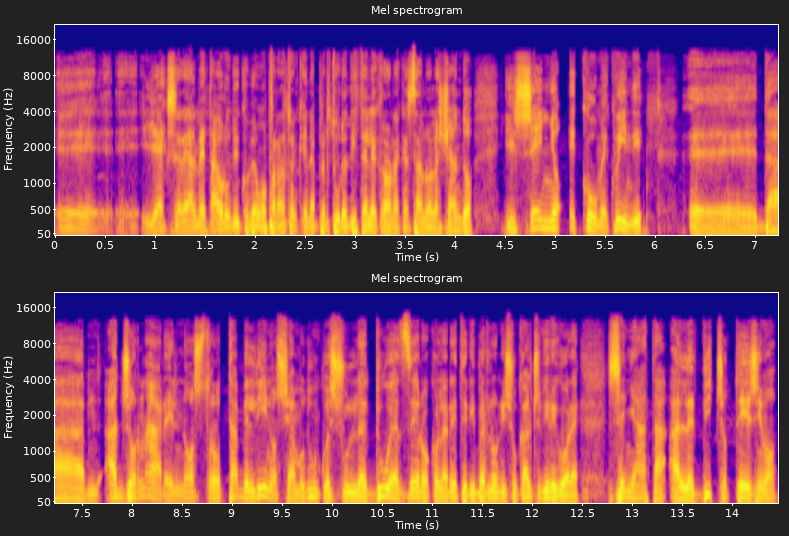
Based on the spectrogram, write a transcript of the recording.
eh, gli ex Real Metauro di cui abbiamo parlato anche in apertura di telecronaca stanno lasciando il segno e come. Quindi eh, da aggiornare il nostro tabellino siamo dunque sul 2-0 con la rete di Berloni su calcio di rigore segnata al diciottesimo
